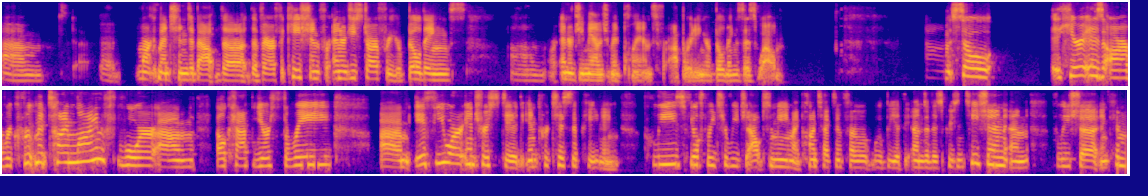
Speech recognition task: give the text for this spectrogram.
um, uh, Mark mentioned about the, the verification for Energy Star for your buildings um, or energy management plans for operating your buildings as well. Um, so here is our recruitment timeline for um, LCAP year three. Um, if you are interested in participating, please feel free to reach out to me. My contact info will be at the end of this presentation and Felicia and Kim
